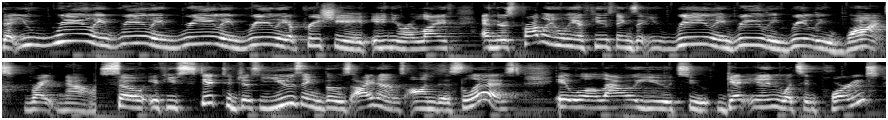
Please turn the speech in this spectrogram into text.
that you really, really, really, really appreciate in your life. And there's probably only a few things that you really, really, really want right now. So if you stick to just using those items on this list, it will allow you to get in what's important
